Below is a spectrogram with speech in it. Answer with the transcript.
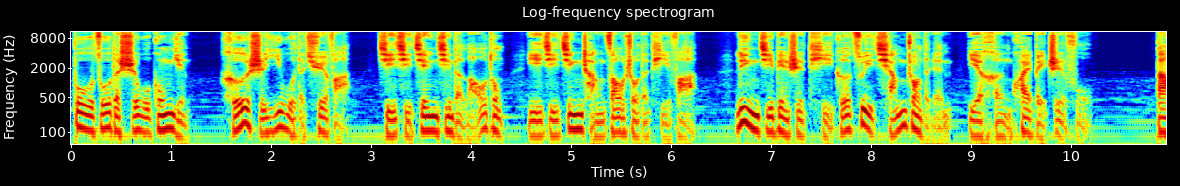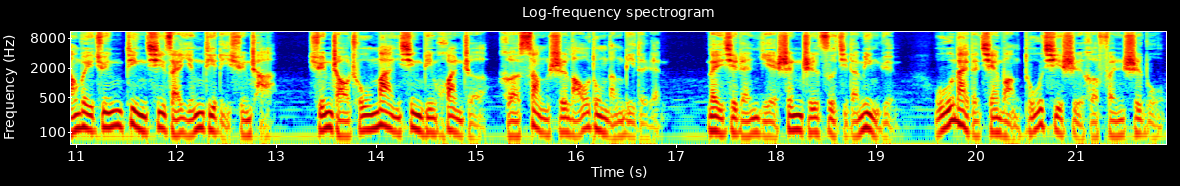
不足的食物供应、合适衣物的缺乏。极其艰辛的劳动以及经常遭受的体罚，令即便是体格最强壮的人也很快被制服。党卫军定期在营地里巡查，寻找出慢性病患者和丧失劳动能力的人。那些人也深知自己的命运，无奈地前往毒气室和焚尸炉。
